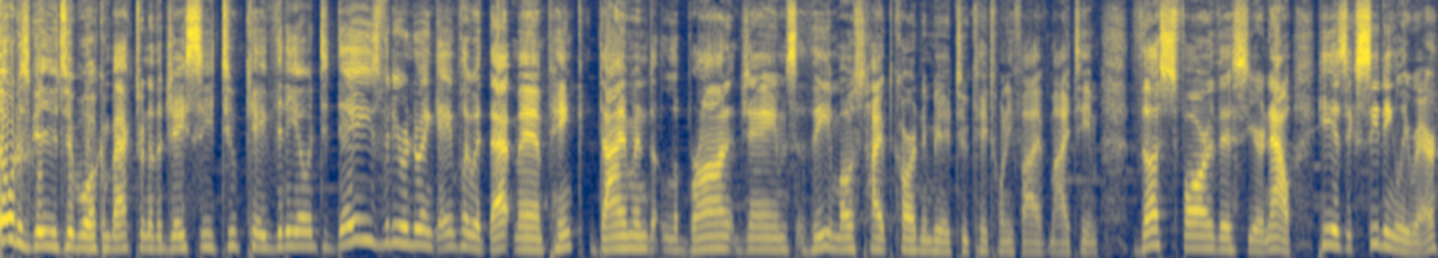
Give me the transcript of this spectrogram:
Yo, what is good YouTube? Welcome back to another JC2K video. In today's video, we're doing gameplay with that man, Pink Diamond LeBron James, the most hyped card in NBA 2K25, my team, thus far this year. Now, he is exceedingly rare.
